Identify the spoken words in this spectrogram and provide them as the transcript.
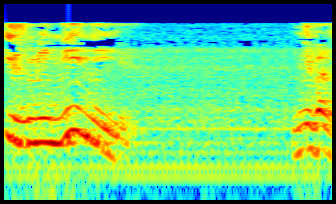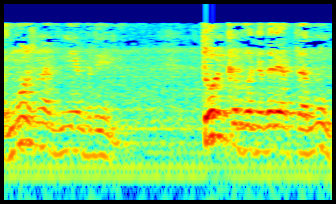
изменение невозможно вне времени. Только благодаря тому,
